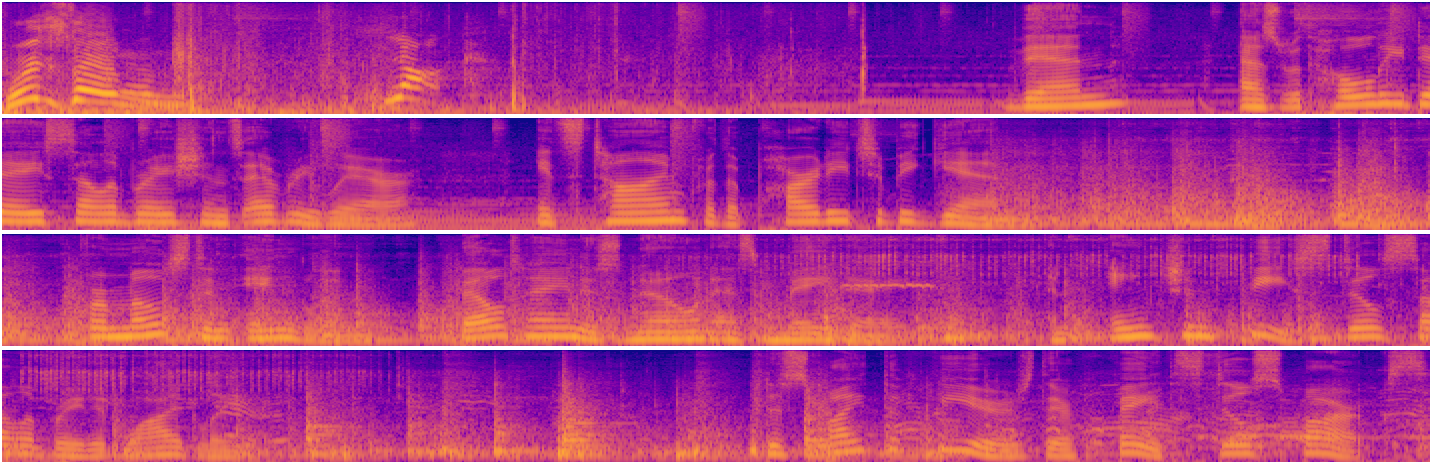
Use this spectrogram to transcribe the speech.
Wisdom! Luck! Then, as with holy day celebrations everywhere, it's time for the party to begin. For most in England, Beltane is known as May Day, an ancient feast still celebrated widely. Despite the fears their faith still sparks,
